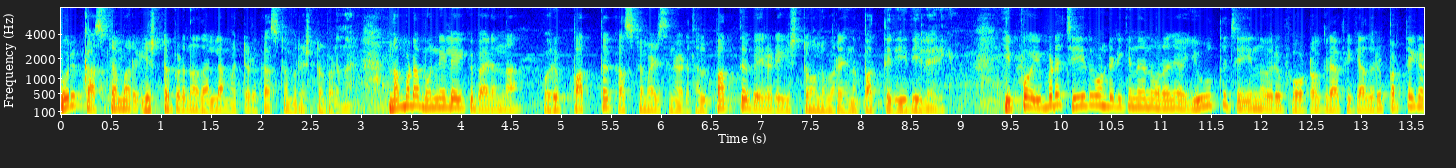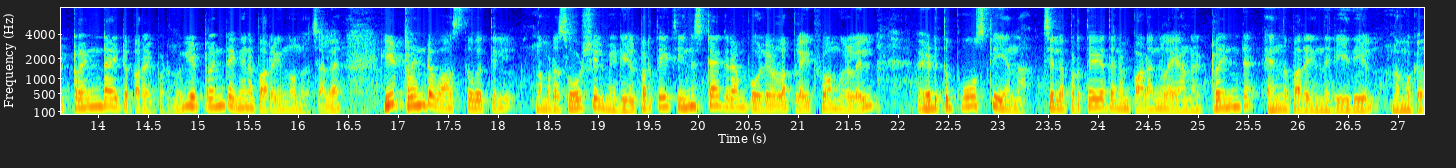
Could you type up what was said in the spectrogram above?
ഒരു കസ്റ്റമർ ഇഷ്ടപ്പെടുന്നതല്ല മറ്റൊരു കസ്റ്റമർ ഇഷ്ടപ്പെടുന്നത്. നമ്മുടെ മുന്നിലേക്ക് വരുന്ന ഒരു പത്ത് കസ്റ്റമേഴ്സിനെടുത്താൽ പത്ത് പേരുടെ ഇഷ്ടമെന്ന് പറയുന്ന പത്ത് രീതിയിലായിരിക്കും. ഇപ്പോൾ ഇവിടെ ചെയ്തുകൊണ്ടിരിക്കുന്നതെന്ന് പറഞ്ഞാൽ യൂത്ത് ചെയ്യുന്ന ഒരു ഫോട്ടോഗ്രാഫിക്ക് അതൊരു പ്രത്യേക ട്രെൻഡായിട്ട് പറയപ്പെടുന്നു. ഈ ട്രെൻഡ് എങ്ങനെ പറയുന്നു എന്ന് വെച്ചാൽ ഈ ട്രെൻഡ് വാസ്തവത്തിൽ നമ്മുടെ സോഷ്യൽ മീഡിയയിൽ പ്രത്യേകിച്ച് ഇൻസ്റ്റാഗ്രാം പോലെയുള്ള പ്ലാറ്റ്ഫോമുകളിൽ എടുത്ത് പോസ്റ്റ് ചെയ്യുന്ന ചില പ്രത്യേകതരം പടങ്ങളെയാണ് ട്രെൻഡ് എന്ന് പറയുന്ന രീതിയിൽ നമുക്ക്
